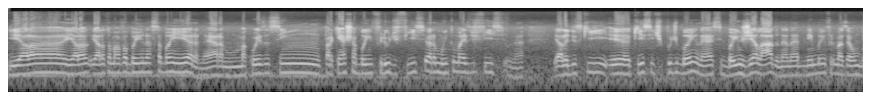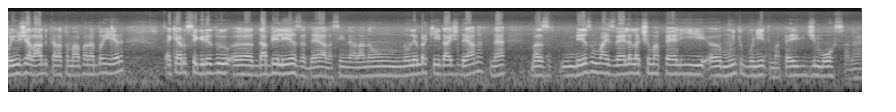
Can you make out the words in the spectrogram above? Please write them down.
E ela, e ela, e ela tomava banho nessa banheira, né? Era uma coisa assim, para quem acha banho frio difícil, era muito mais difícil, né? E ela disse que, eh, que esse tipo de banho, né, esse banho gelado, né, não é nem banho frio, mas é um banho gelado que ela tomava na banheira, é que era o segredo uh, da beleza dela, assim, ela não, não lembra que a idade dela, né, mas mesmo mais velha ela tinha uma pele uh, muito bonita, uma pele de moça, né.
